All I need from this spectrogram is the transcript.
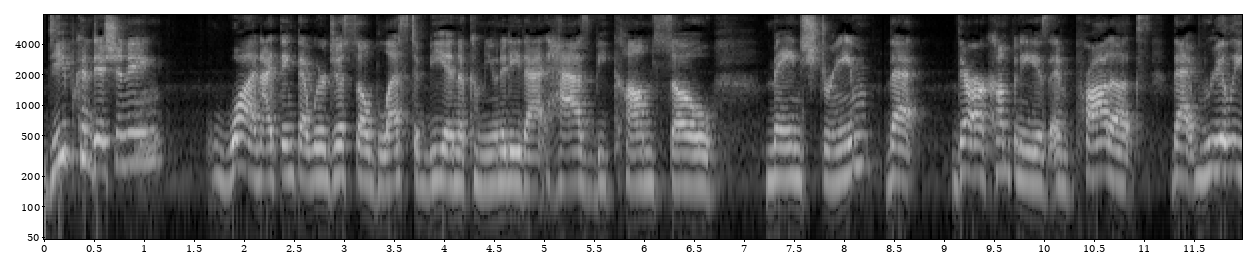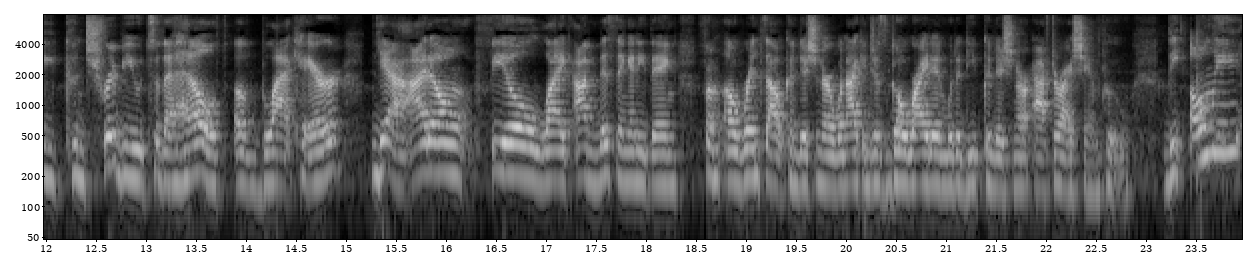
Deep conditioning, one, I think that we're just so blessed to be in a community that has become so mainstream that there are companies and products that really contribute to the health of black hair. Yeah, I don't feel like I'm missing anything from a rinse out conditioner when I can just go right in with a deep conditioner after I shampoo. The only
